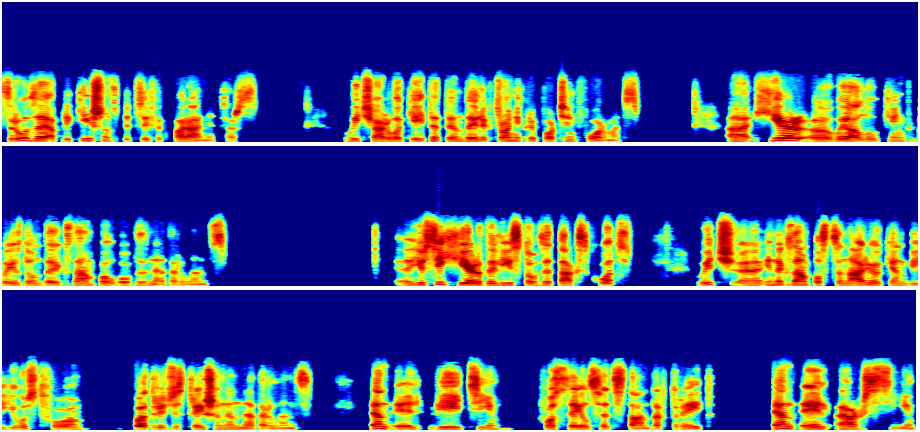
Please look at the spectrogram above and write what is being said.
through the application-specific parameters, which are located in the electronic reporting formats. Uh, here uh, we are looking based on the example of the Netherlands. Uh, you see here the list of the tax codes which uh, in example scenario can be used for VAT registration in Netherlands. NL VAT for sales at standard rate. NLRC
